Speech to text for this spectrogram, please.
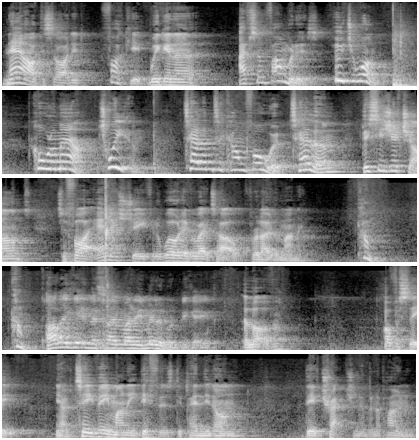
Now I've decided, fuck it, we're going to have some fun with this. Who do you want? Call them out, tweet them, tell them to come forward. Tell them this is your chance to fight MSG for the World Heavyweight title for a load of money. Come, come. Are they getting the same money Miller would be getting? A lot of them. Obviously, you know, TV money differs depending on the attraction of an opponent.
